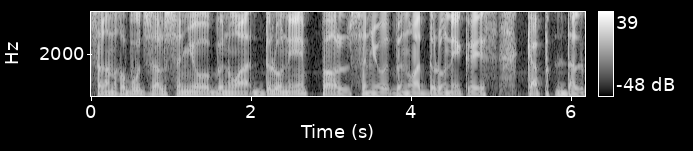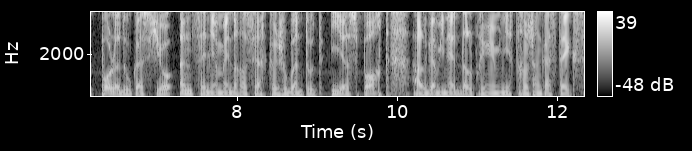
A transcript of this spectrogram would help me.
Seran rebuts el senyor Benoit Delaunay pel senyor Benoit Delaunay, que és cap del Pol Educació, Ensenyament, Recerca, Joventut i Esport al gabinet del primer ministre Jean Castex.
